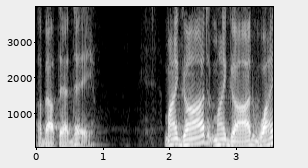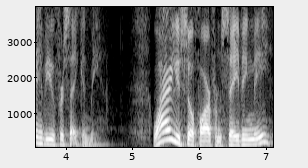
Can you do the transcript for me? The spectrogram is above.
about that day. My God, my God, why have you forsaken me? Why are you so far from saving me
